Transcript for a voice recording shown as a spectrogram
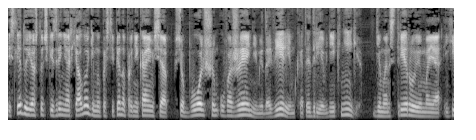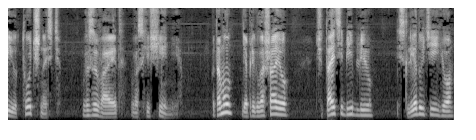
Исследуя ее с точки зрения археологии, мы постепенно проникаемся все большим уважением и доверием к этой древней книге. Демонстрируемая ею точность вызывает восхищение. Потому я приглашаю, читайте Библию, исследуйте ее.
